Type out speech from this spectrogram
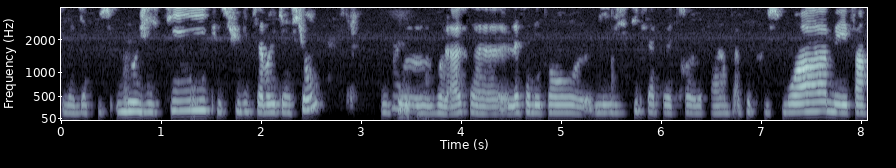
on va dire, plus logistique, suivi de fabrication. Donc voilà, ça, là, ça dépend. Logistique, ça peut être par exemple un peu plus moi, mais enfin,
